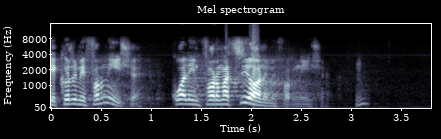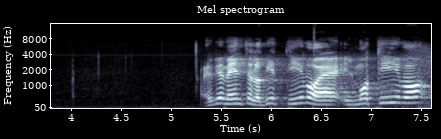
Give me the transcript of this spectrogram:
che cosa mi fornisce, quale informazione mi fornisce. Mm? E ovviamente l'obiettivo è il motivo,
